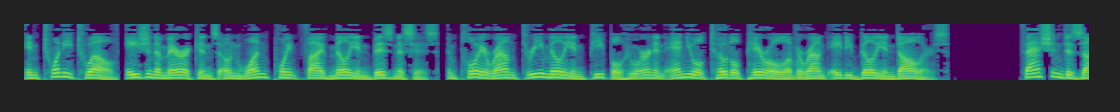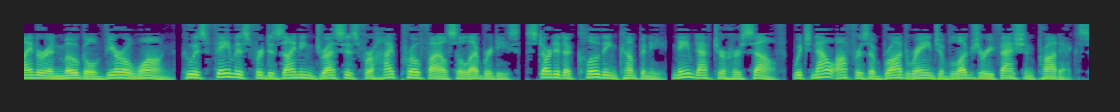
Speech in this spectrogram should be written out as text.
In 2012, Asian Americans own 1.5 million businesses, employ around 3 million people who earn an annual total payroll of around $80 billion. Fashion designer and mogul Vera Wang, who is famous for designing dresses for high-profile celebrities, started a clothing company, named after herself, which now offers a broad range of luxury fashion products.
